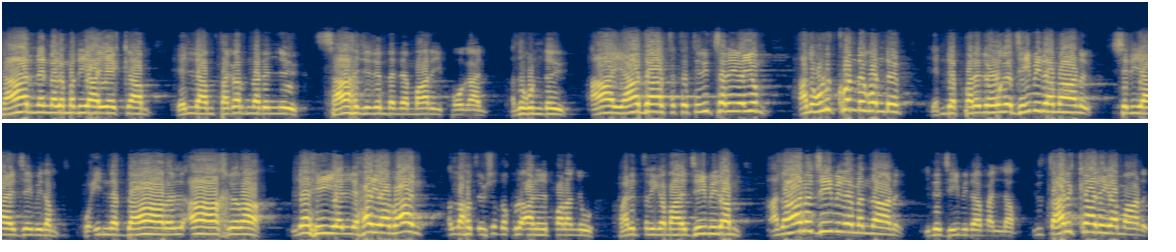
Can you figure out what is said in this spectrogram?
കാരണങ്ങൾ മതിയായേക്കാം. എല്ലാം തകർന്നടിഞ്ഞ് സാഹചര്യം തന്നെ മാറിപ്പോകാൻ. അതുകൊണ്ട് ആ യാഥാർത്ഥ്യത്തെ തിരിച്ചറിയുകയും അത് ഉൾക്കൊണ്ടുകൊണ്ട് എന്റെ പരലോക ജീവിതമാണ് ശരിയായ ജീവിതം. അള്ളാഹു ഖുർആനിൽ പറഞ്ഞു പാരിത്രികമായ ജീവിതം അതാണ് ജീവിതം എന്നാണ് ഇത് ജീവിതമല്ല ഇത് താൽക്കാലികമാണ്.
